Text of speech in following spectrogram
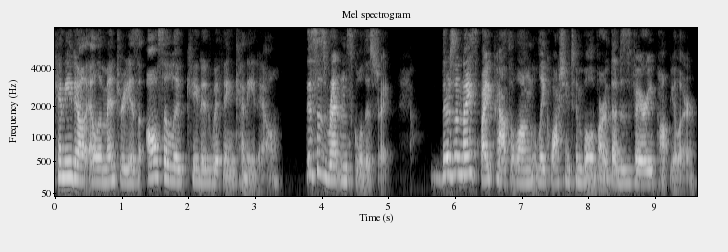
Kennydale Elementary is also located within Kennydale. This is Renton School District. There's a nice bike path along Lake Washington Boulevard that is very popular.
